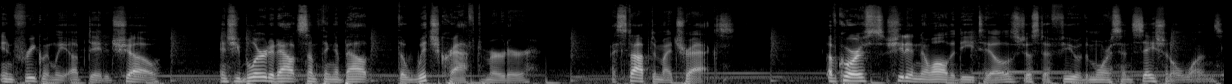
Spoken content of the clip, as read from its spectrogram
infrequently updated show, and she blurted out something about the witchcraft murder, I stopped in my tracks. Of course, she didn't know all the details, just a few of the more sensational ones.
